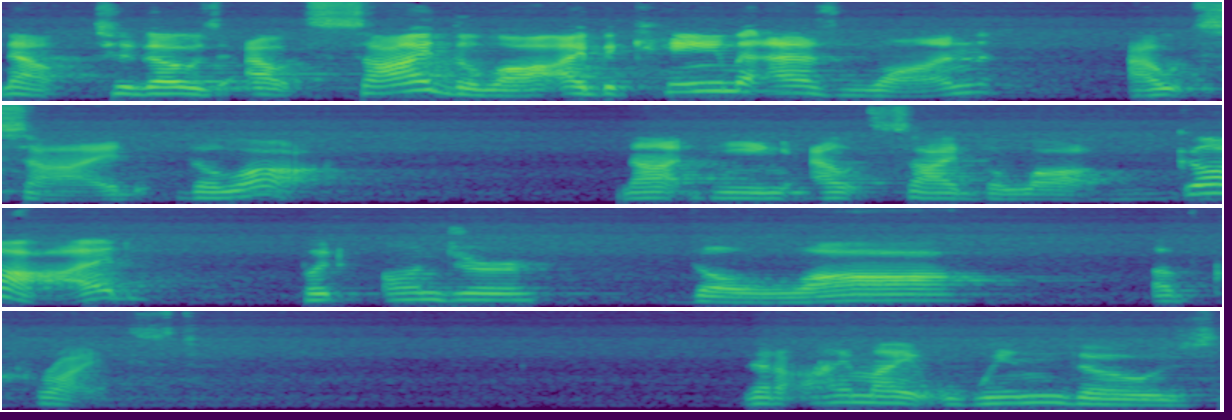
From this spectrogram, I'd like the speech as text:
Now, to those outside the law, I became as one outside the law, not being outside the law of God, but under the law of Christ, that I might win those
